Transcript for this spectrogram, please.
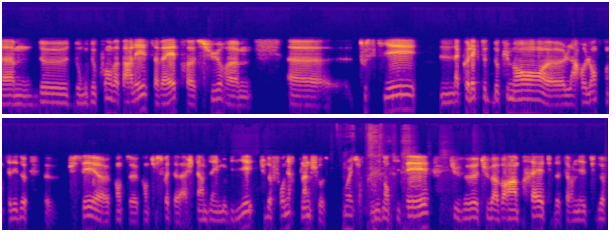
de donc de quoi on va parler, ça va être sur tout ce qui est la collecte de documents, la relance quand il y a des deux euh, quand, euh, quand tu souhaites acheter un bien immobilier, tu dois fournir plein de choses. Oui. Sur ton identité, tu veux, tu veux avoir un prêt, tu dois, terminer, tu dois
